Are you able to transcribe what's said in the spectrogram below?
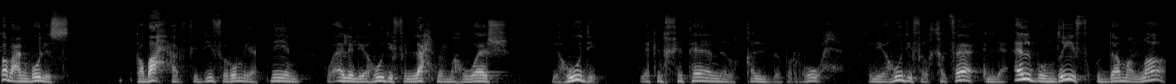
طبعا بولس تبحر في دي في روميا 2 وقال اليهودي في اللحم ما هواش يهودي لكن ختان القلب بالروح. اليهودي في الخفاء اللي قلبه نظيف قدام الله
